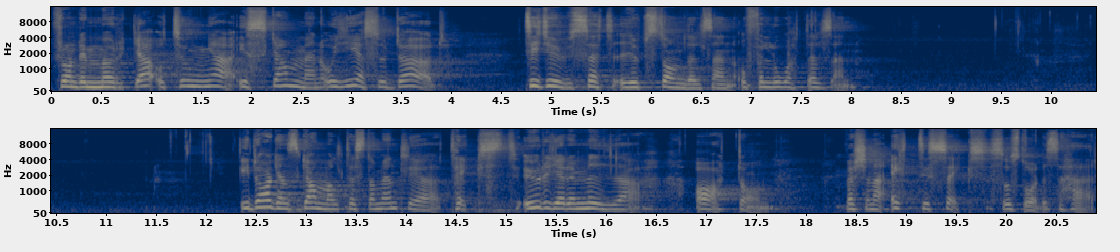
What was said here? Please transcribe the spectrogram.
Från det mörka och tunga i skammen och Jesu död till ljuset i uppståndelsen och förlåtelsen. I dagens gammaltestamentliga text ur Jeremia 18, verserna 1-6, så står det så här.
